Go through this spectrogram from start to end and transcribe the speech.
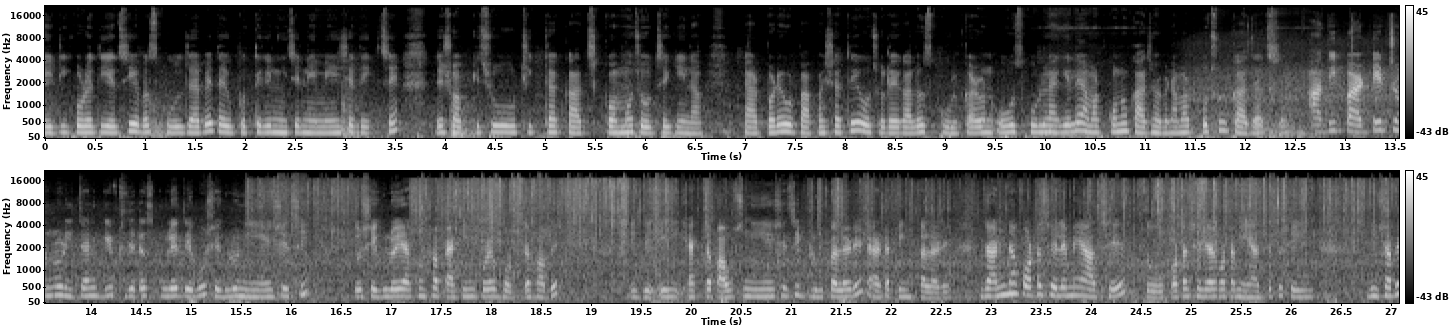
রেডি করে দিয়েছি। এবার স্কুল যাবে, তাই উপর থেকে নিচে নেমে এসে দেখছে যে সব কিছু ঠিকঠাক কাজকর্ম চলছে কি না তারপরে ওর পাপার সাথে ও চলে গেল স্কুল কারণ ও স্কুল না গেলে আমার কোনো কাজ হবে না, আমার প্রচুর কাজ আছে। আদির পার্টের জন্য রিটার্ন গিফট যেটা স্কুলে দেবো, সেগুলো নিয়ে এসেছি। তো সেগুলোই এখন সব প্যাকিং করে ভরতে হবে। এই যে এই একটা পাউচ নিয়ে এসেছি ব্লু কালারের আর একটা পিঙ্ক কালারের জানি না কটা ছেলে মেয়ে আছে, তো কটা ছেলে আর কটা মেয়ে আছে, তো সেই হিসাবে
